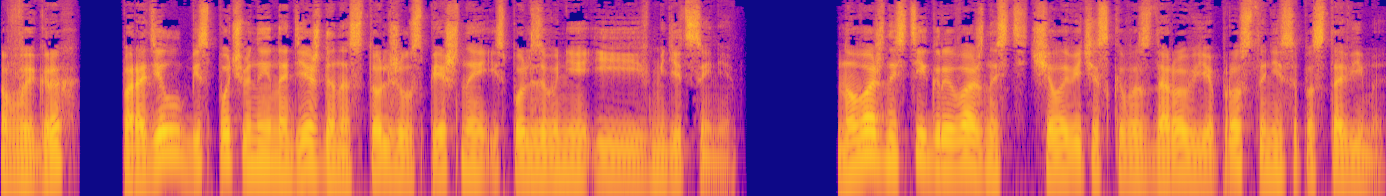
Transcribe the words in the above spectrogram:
в играх породил беспочвенные надежды на столь же успешное использование ИИ в медицине. Но важность игры и важность человеческого здоровья просто несопоставимы.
